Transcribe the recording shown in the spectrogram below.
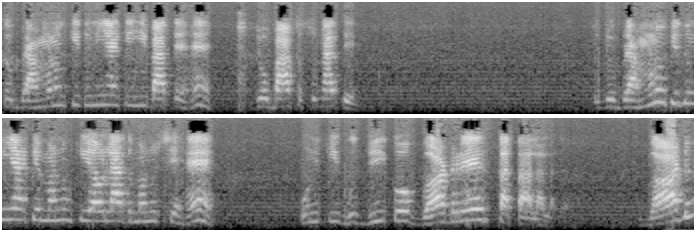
तो ब्राह्मणों की दुनिया की ही बातें हैं, जो बात सुनाते हैं। जो ब्राह्मणों की दुनिया के मनु की औलाद मनुष्य हैं, उनकी बुद्धि को गॉड रेज का ताला लगा। गॉड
